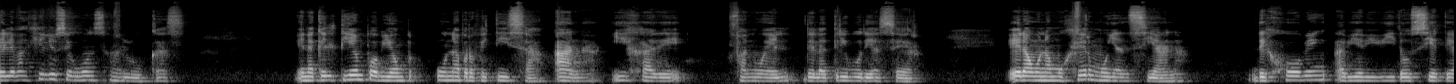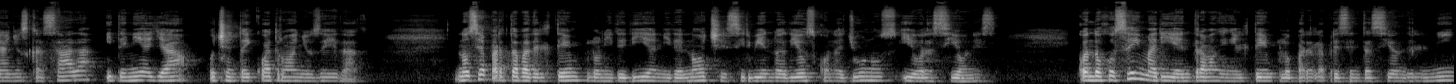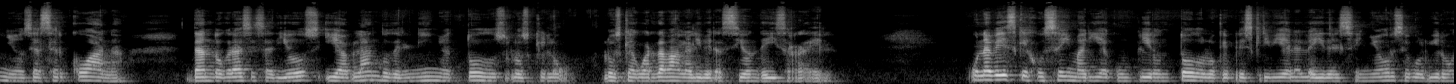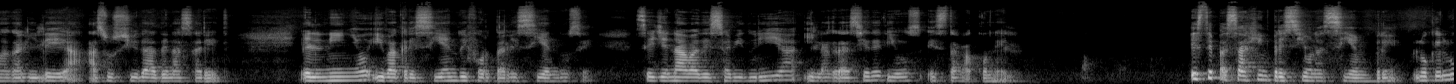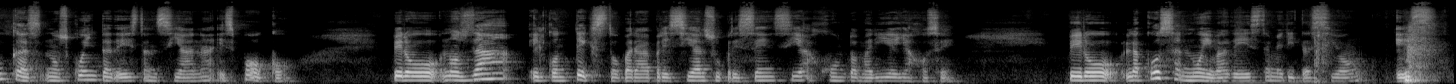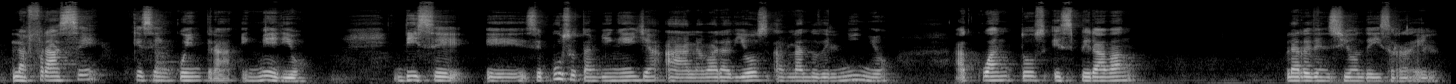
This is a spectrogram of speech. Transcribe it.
Del Evangelio según San Lucas. En aquel tiempo había una profetisa, Ana, hija de Fanuel, de la tribu de Aser. Era una mujer muy anciana. De joven había vivido siete años casada y tenía ya ochenta y cuatro años de edad. No se apartaba del templo ni de día ni de noche, sirviendo a Dios con ayunos y oraciones. Cuando José y María entraban en el templo para la presentación del niño, se acercó Ana, dando gracias a Dios y hablando del niño a todos los que, lo, los que aguardaban la liberación de Israel. Una vez que José y María cumplieron todo lo que prescribía la ley del Señor, se volvieron a Galilea, a su ciudad de Nazaret. El niño iba creciendo y fortaleciéndose, se llenaba de sabiduría y la gracia de Dios estaba con él. Este pasaje impresiona siempre. Lo que Lucas nos cuenta de esta anciana es poco, pero nos da el contexto para apreciar su presencia junto a María y a José. Pero la cosa nueva de esta meditación es la frase que se encuentra en medio. Dice, eh, se puso también ella a alabar a Dios hablando del niño, a cuantos esperaban la redención de Israel.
